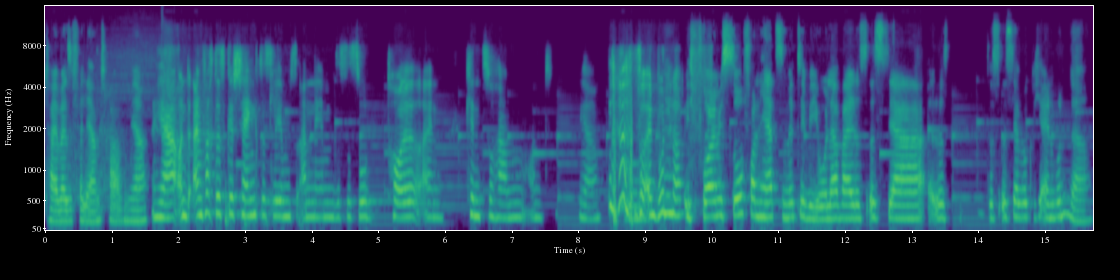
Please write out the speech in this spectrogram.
teilweise verlernt haben, ja. Ja, und einfach das Geschenk des Lebens annehmen, das ist so toll, ein Kind zu haben und ja, so ein Wunder. Ich freue mich so von Herzen mit dir, Viola, weil das ist ja, das, das ist ja wirklich ein Wunder.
